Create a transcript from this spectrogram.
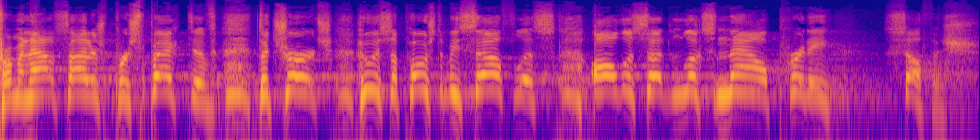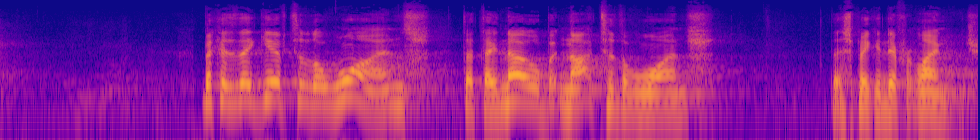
From an outsider's perspective, the church, who is supposed to be selfless, all of a sudden looks now pretty selfish. Because they give to the ones that they know, but not to the ones that speak a different language.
